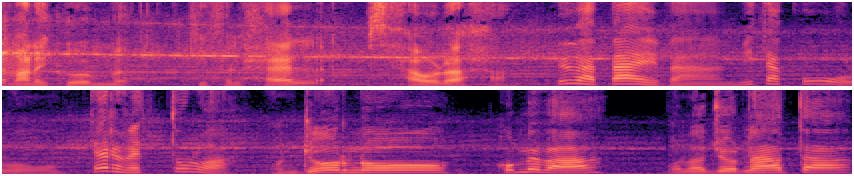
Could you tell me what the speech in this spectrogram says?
Salam alaikum, كيف الحال؟ بصحة وراحة. Hyvää päivää, mitä kuuluu? Tervetuloa. Buongiorno, come va? Buona giornata.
